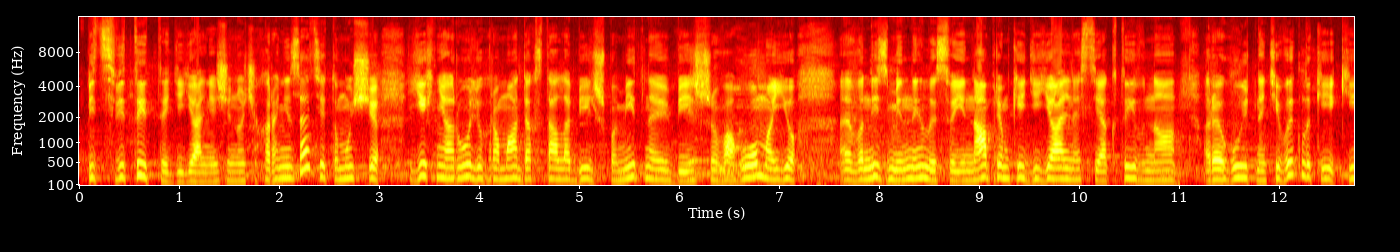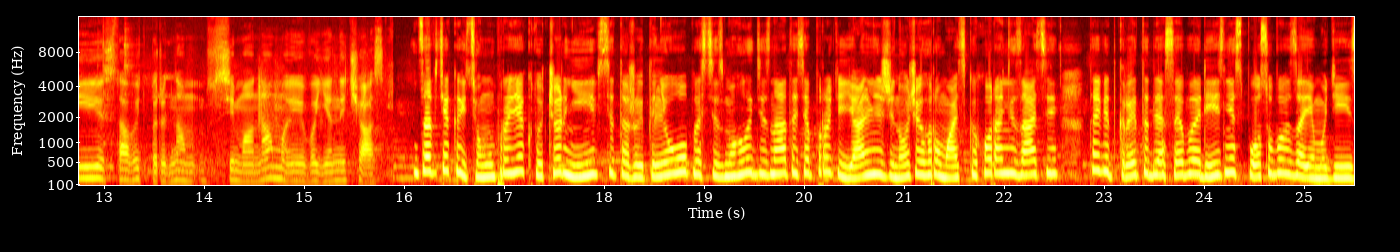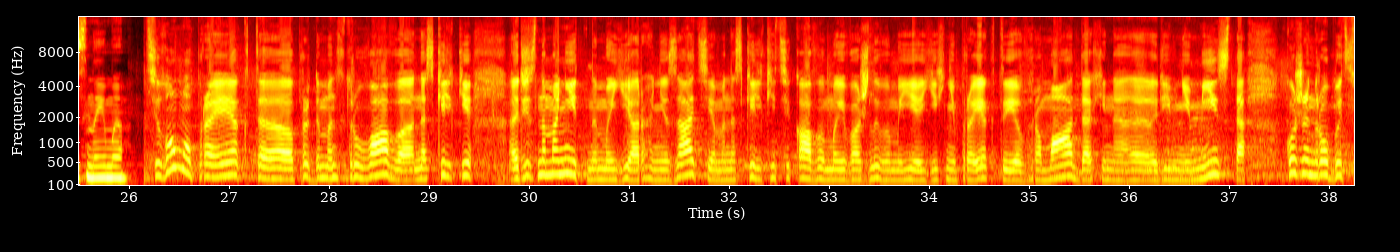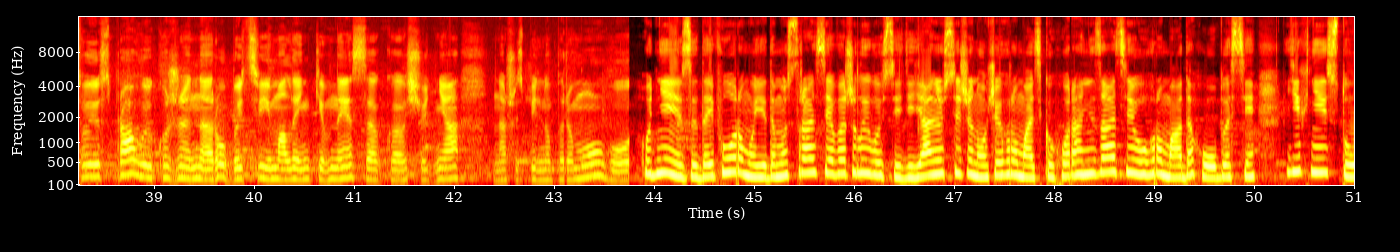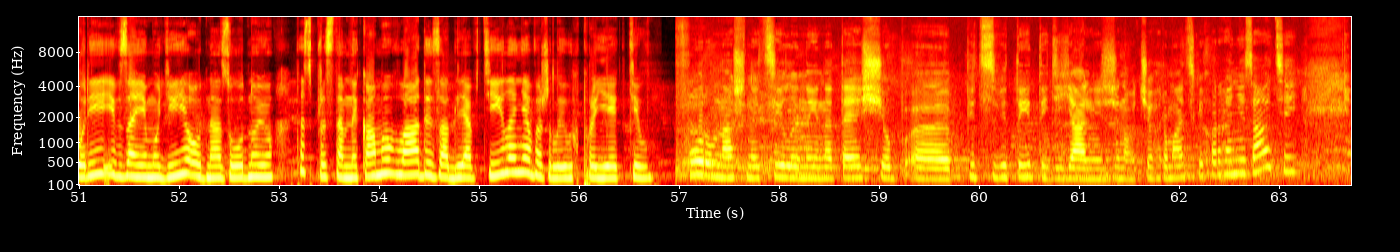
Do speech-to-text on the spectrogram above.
підсвітити діяльність жіночих організацій, тому що їхня роль у громадах стала більш помітною, більш вагомою. Е, Вони змінили свої напрямки діяльності, активно реагують на ті виклики, які ставить перед нам всіма нами воєнний час. Завдяки цьому проєкту чернігівці та жителі області змогли дізнатися про діяльність жіночих громадських організацій та відкрити для себе різні способи взаємодії з ними. В цілому проєкт е, продемонстрував, е, наскільки різноманітними є організаціями, наскільки цікавими і важливими є їхні проєкти в громадах і на рівні міста. Кожен робить свою справу, і кожен робить свій маленький внесок е, щодня в нашу спільну перемогу. Однією з ідей форуму є демонстрація важливості діяльності жіночих громадських організацій у громадах області, їхні історії і взаємодія одна з одною та з представниками влади задля втілення важливих проєктів. Форум наш націлений на те, щоб е, підсвітити діяльність жіночих громадських організацій,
